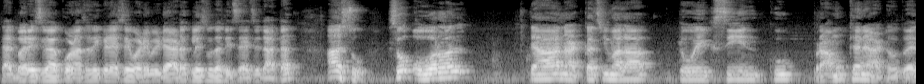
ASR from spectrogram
त्यात बरेच वेळा कोणाचं तिकडे असे वडे बिडे अडकले सुद्धा दिसायचे दातात. असो. सो ओव्हरऑल त्या नाटकाची मला तो एक सीन खूप प्रामुख्याने आठवतोय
